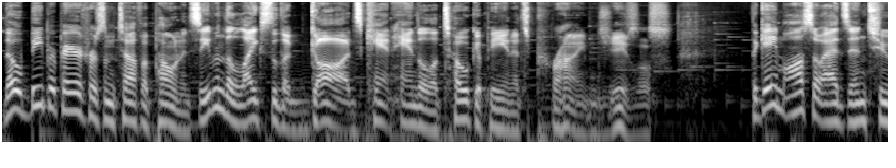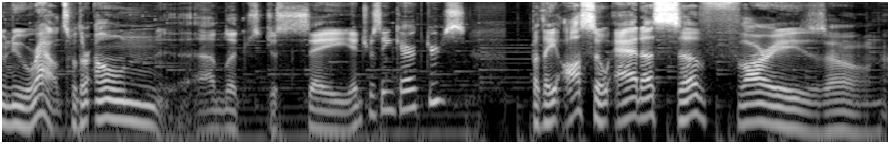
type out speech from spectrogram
Though be prepared for some tough opponents, even the likes of the gods can't handle a Togepi in its prime, Jesus. The game also adds in two new routes with their own, uh, let's just say, interesting characters? But they also add a Safari Zone.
